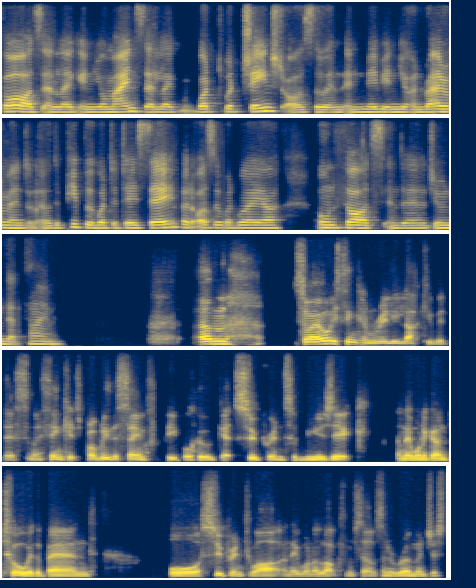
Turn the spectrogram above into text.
thoughts and like in your mindset, like what what changed also, and, and maybe in your environment and the people, what did they say, but also what were your own thoughts in the during that time? Um, so I always think I'm really lucky with this, and I think it's probably the same for people who get super into music and they want to go and tour with a band or super into art and they want to lock themselves in a room and just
